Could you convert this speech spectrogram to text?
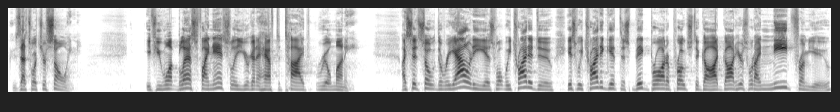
because that's what you're sowing. If you want blessed financially, you're going to have to tithe real money. I said, so the reality is what we try to do is we try to get this big, broad approach to God. God, here's what I need from you.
